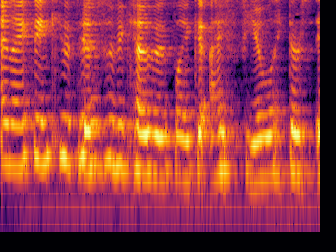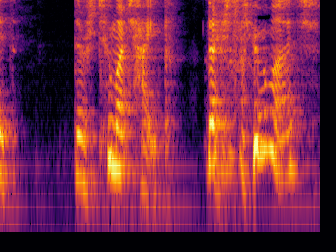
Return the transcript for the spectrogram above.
And I think this is because it's like I feel like there's it's there's too much hype. There's too much.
